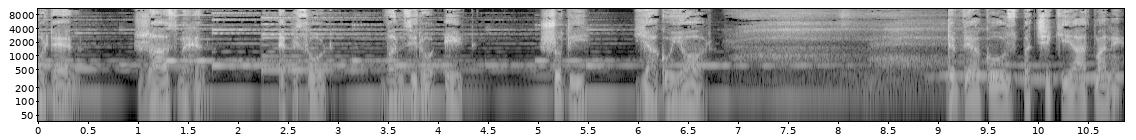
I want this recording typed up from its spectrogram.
होटल, राजमहल, एपिसोड 108 श्रुति या कोई और। दिव्या को उस बच्ची की आत्मा ने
